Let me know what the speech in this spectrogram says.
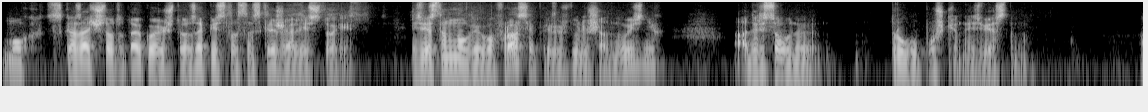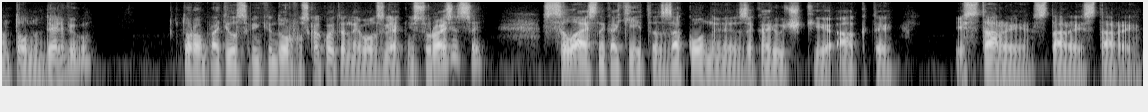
мог сказать что-то такое, что записывалось на скрижале истории. Известно много его фраз, я приведу лишь одну из них, адресованную другу Пушкина, известному, Антону Дельвигу, который обратился к Бенкендорфу с какой-то, на его взгляд, несуразицей, ссылаясь на какие-то законы, закорючки, акты и старые, старые, старые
